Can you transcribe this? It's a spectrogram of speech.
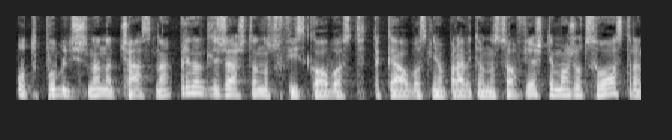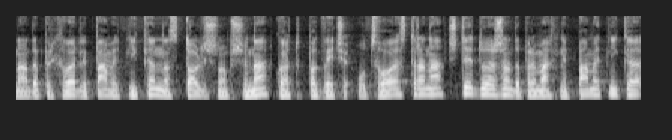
от публична на частна, принадлежаща на Софийска област. Така областният управител на София ще може от своя страна да прехвърли паметника на столична община, която пък вече от своя страна ще е длъжна да премахне паметника,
